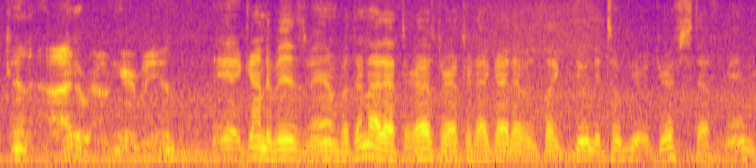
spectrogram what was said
It's kind of hot around here, man. Yeah, it kind of is, man. But they're not after us. They're after that guy that was like doing the Tokyo Drift stuff, man.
